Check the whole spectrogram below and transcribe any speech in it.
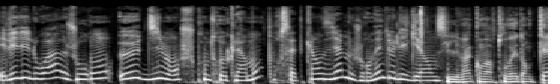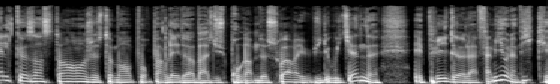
Et les Lillois joueront eux dimanche contre Clermont pour cette 15e journée de Ligue 1. Sylvain qu'on va retrouver dans quelques instants justement pour parler de, bah, du programme de soir et puis du week-end et puis de la famille olympique.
